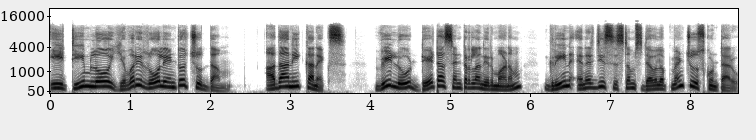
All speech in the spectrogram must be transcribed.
ఈ టీంలో ఎవరి రోల్ ఏంటో చూద్దాం. అదానీ కనెక్స్. వీళ్ళు డేటా సెంటర్ల నిర్మాణం గ్రీన్ ఎనర్జీ సిస్టమ్స్ డెవలప్మెంట్ చూసుకుంటారు.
